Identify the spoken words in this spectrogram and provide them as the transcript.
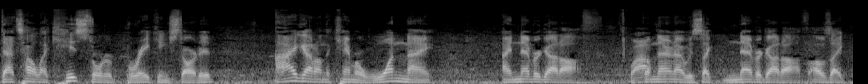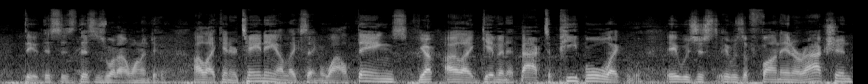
that's how like his sort of breaking started. I got on the camera one night. I never got off. Wow. From there, and I was like, never got off. I was like, dude, this is this is what I want to do. I like entertaining. I like saying wild things. Yep. I like giving it back to people. Like it was just it was a fun interaction.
